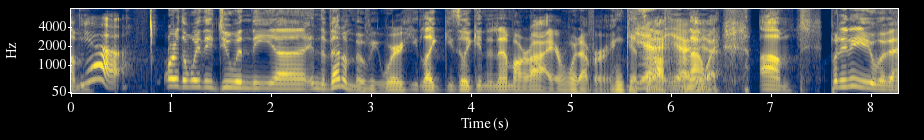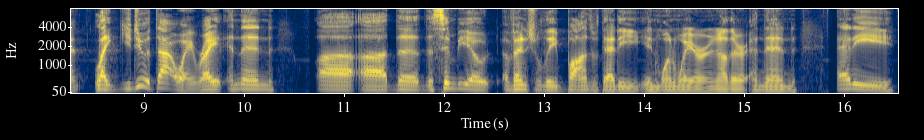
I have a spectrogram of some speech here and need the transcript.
um Yeah. Or the way they do in the uh in the Venom movie where he like he's like in an MRI or whatever and gets it off of yeah, that yeah. way. Um but in any event, like you do it that way, right? And then uh uh the the symbiote eventually bonds with Eddie in one way or another and then Eddie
